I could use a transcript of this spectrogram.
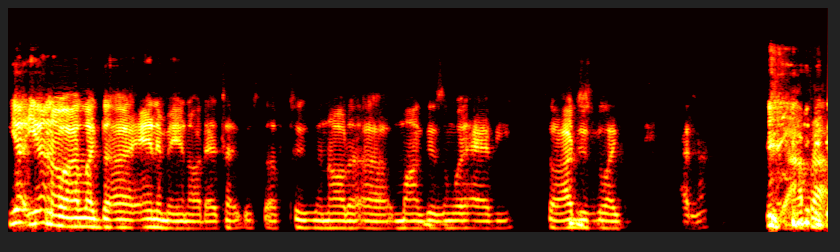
yeah, yeah, no, I like the uh, anime and all that type of stuff too, and all the uh, mangas and what have you. So I just be like, I don't know. Yeah, I'll, prob-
